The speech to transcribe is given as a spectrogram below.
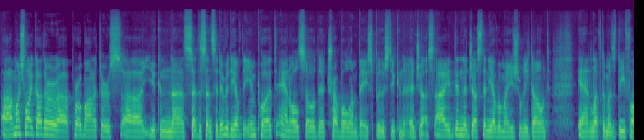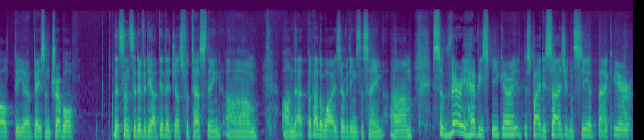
Uh, much like other uh, Pro monitors, uh, you can uh, set the sensitivity of the input and also the treble and bass boost you can adjust. I didn't adjust any of them, I usually don't, and left them as default, the uh, bass and treble. The sensitivity I did adjust for testing um, on that, but otherwise everything's the same. Um, it's a very heavy speaker, despite its size, you can see it back here.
